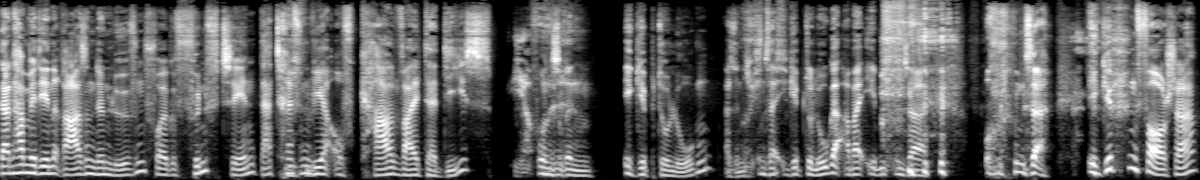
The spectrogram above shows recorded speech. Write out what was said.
Dann haben wir den rasenden Löwen, Folge 15. Da treffen Mhm. wir auf Karl Walter Dies, Jawohl. unseren Ägyptologen, also nicht Richtig. unser Ägyptologe, aber eben unser, unser Ägyptenforscher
